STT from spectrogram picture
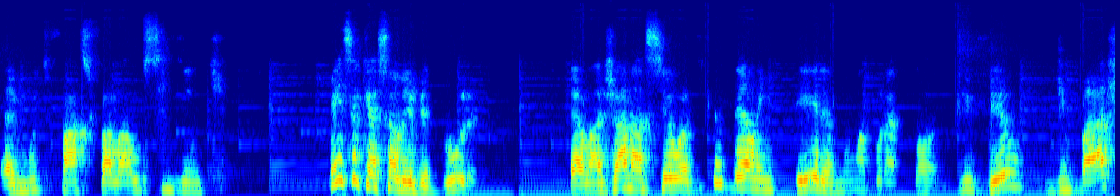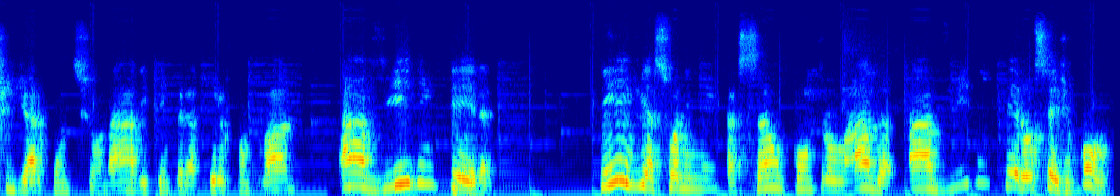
é muito fácil falar o seguinte: pensa que essa levedura, ela já nasceu a vida dela inteira num laboratório, viveu debaixo de ar condicionado e temperatura controlada a vida inteira, teve a sua alimentação controlada a vida inteira, ou seja, pô,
